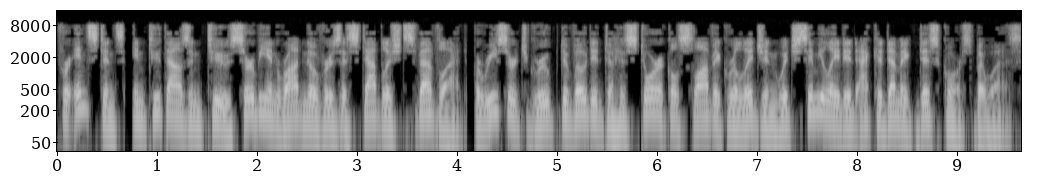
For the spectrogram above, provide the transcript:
For instance, in 2002 Serbian Rodnovers established Svevlad, a research group devoted to historical Slavic religion which simulated academic discourse but was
